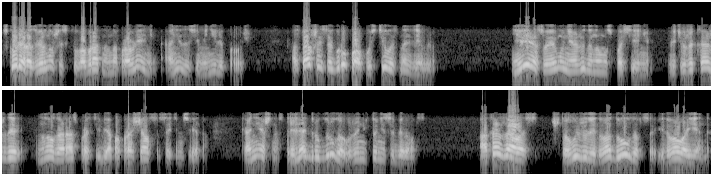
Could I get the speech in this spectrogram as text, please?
Вскоре, развернувшись в обратном направлении, они засеменили прочь. Оставшаяся группа опустилась на землю, не веря своему неожиданному спасению, ведь уже каждый много раз про себя попрощался с этим светом. Конечно, стрелять друг друга уже никто не собирался. Оказалось, что выжили два долговца и два военных.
